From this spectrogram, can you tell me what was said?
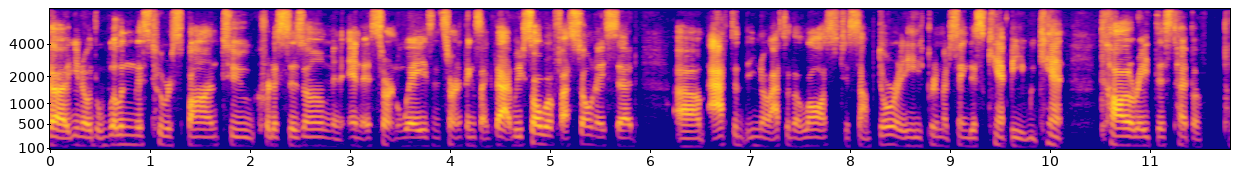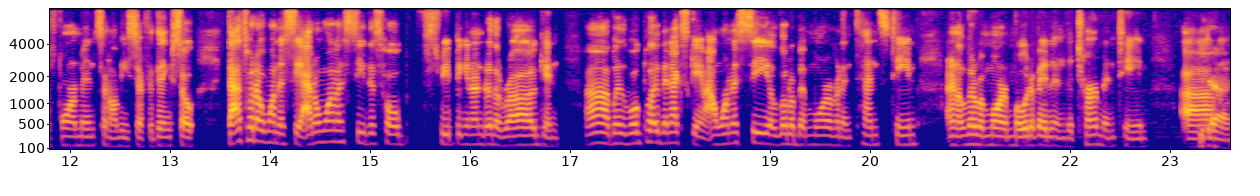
the you know the willingness to respond to criticism in, in certain ways and certain things like that. We saw what Fassone said um, after you know after the loss to Sampdoria. He's pretty much saying this can't be. We can't tolerate this type of performance and all these different things. So that's what I want to see. I don't want to see this whole sweeping it under the rug and ah, but we'll play the next game. I want to see a little bit more of an intense team and a little bit more motivated and determined team. Um, yeah.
